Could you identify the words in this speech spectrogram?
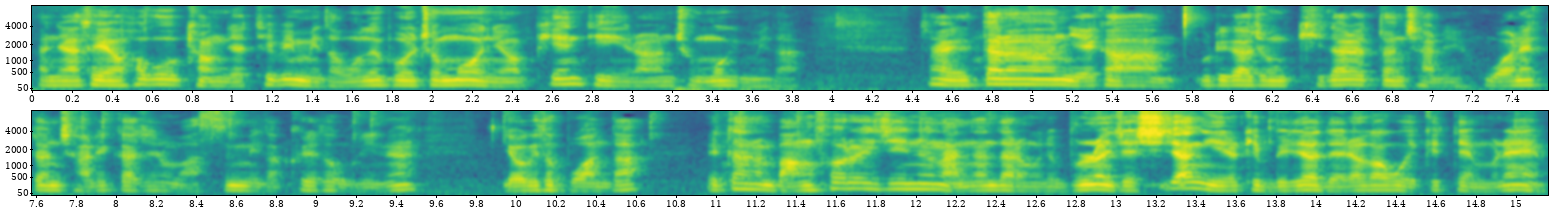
안녕하세요. 허브 경제TV입니다. 오늘 볼 종목은요, PNT라는 종목입니다. 자, 일단은 얘가 우리가 좀 기다렸던 자리, 원했던 자리까지는 왔습니다. 그래서 우리는 여기서 뭐 한다? 일단은 망설이지는 않는다는 거죠. 물론 이제 시장이 이렇게 밀려 내려가고 있기 때문에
